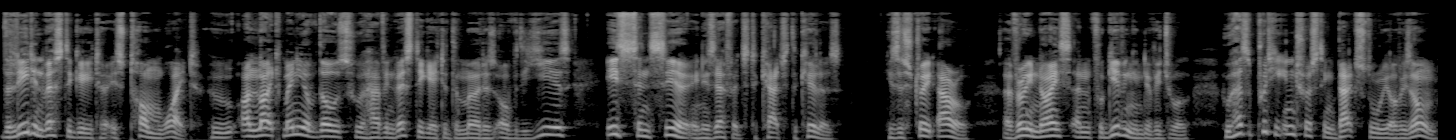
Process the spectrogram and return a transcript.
The lead investigator is Tom White, who, unlike many of those who have investigated the murders over the years, is sincere in his efforts to catch the killers. He's a straight arrow, a very nice and forgiving individual who has a pretty interesting backstory of his own.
